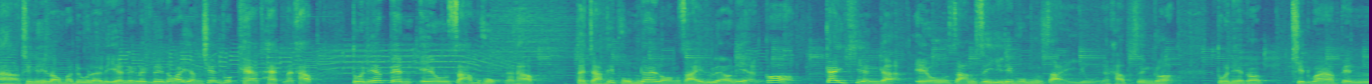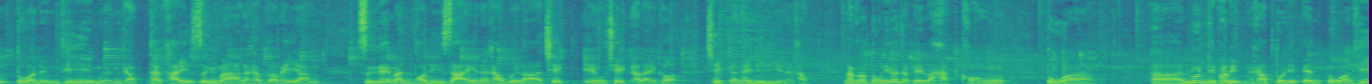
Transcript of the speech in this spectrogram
อ่าทีนี้เรามาดูรายละเอียดเล็กๆ น้อยๆ อย่างเช่นพวกแคร์แท็กนะครับ ตัวนี้เป็น L36 นะครับ แต่จากที่ผมได้ลองใส่ดูแล้วเนี่ยก็ใกล้เคียงกับ L34 ที่ผมใส่อยู่นะครับ ซึ่งก็ตัวนี้ก็คิดว่าเป็นตัวหนึ่งที่เหมือนกับถ้าใครซื้อมานะครับ ก็พยายามซื้อให้มันพอดีไซน์นะครับ เวลาเช็คเอลเช็คอะไรก็เช็คกันให้ดีๆนะครับ แล้วก็ตรงนี้ก็จะเป็นรหัสของตัว รุ่นที่ผลิตนะครับ ตัวนี้เป็นตัวที่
